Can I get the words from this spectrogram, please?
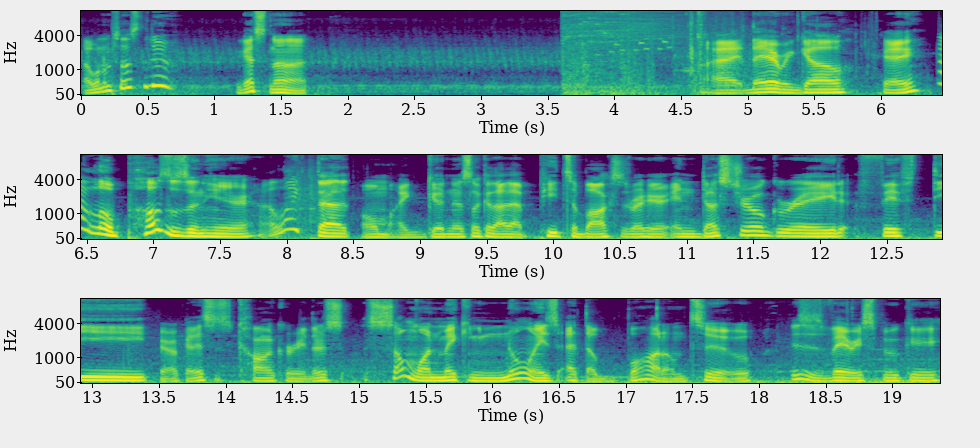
That what I'm supposed to do? I guess not. Alright, there we go. Okay. Got little puzzles in here. I like that. Oh my goodness, look at that. That pizza box is right here. Industrial grade 50. Okay, this is concrete. There's someone making noise at the bottom too. This is very spooky.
